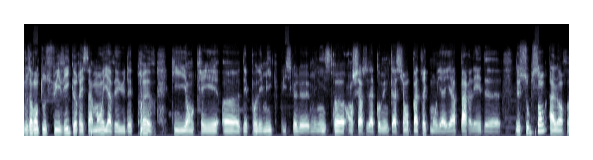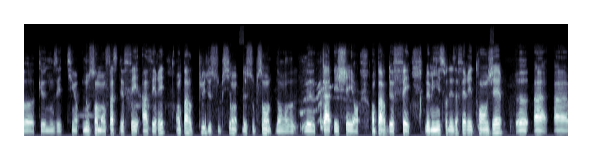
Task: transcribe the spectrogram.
Nous avons tous suivi que récemment, il y avait eu des preuves qui ont créé euh, des polémiques, puisque le ministre en charge de la communication, Patrick Mouyaya, parlait de, soupçons, alors euh, que nous, étions, nous sommes en face de faits avérés. On parle plus de soupçons, de soupçons dans le cas échéant, on parle de faits. Le ministre des Affaires étrangères euh, a, a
